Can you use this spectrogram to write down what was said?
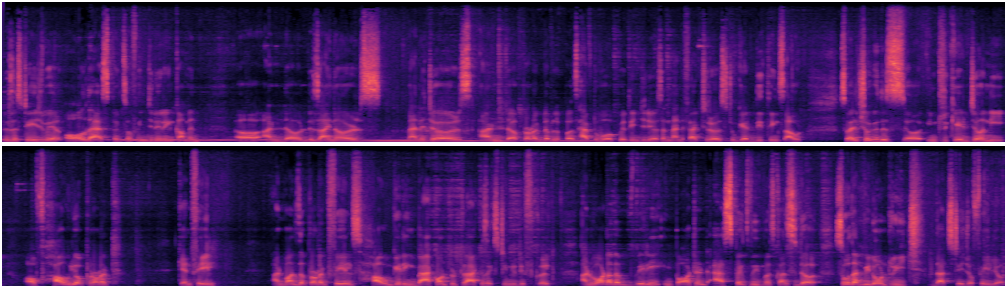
This is a stage where all the aspects of engineering come in, uh, and uh, designers, managers, and product developers have to work with engineers and manufacturers to get the things out. So I'll show you this intricate journey of how your product can fail, and once the product fails, how getting back onto track is extremely difficult, and what are the very important aspects we must consider so that we don't reach that stage of failure.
